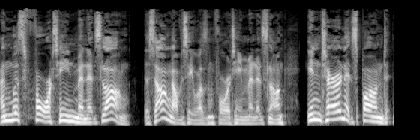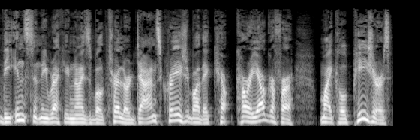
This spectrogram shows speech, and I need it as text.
and was 14 minutes long. The song obviously wasn't 14 minutes long. In turn, it spawned the instantly recognisable thriller dance created by the choreographer Michael Peters.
